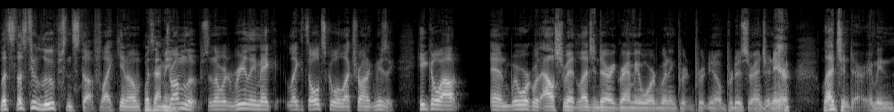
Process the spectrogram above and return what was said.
Let's let's do loops and stuff like you know what's that mean? drum loops, and then we'd really make like it's old school electronic music. He'd go out and we were working with Al Schmitt, legendary Grammy Award winning, pro, pro- you know, producer engineer, legendary. I mean,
